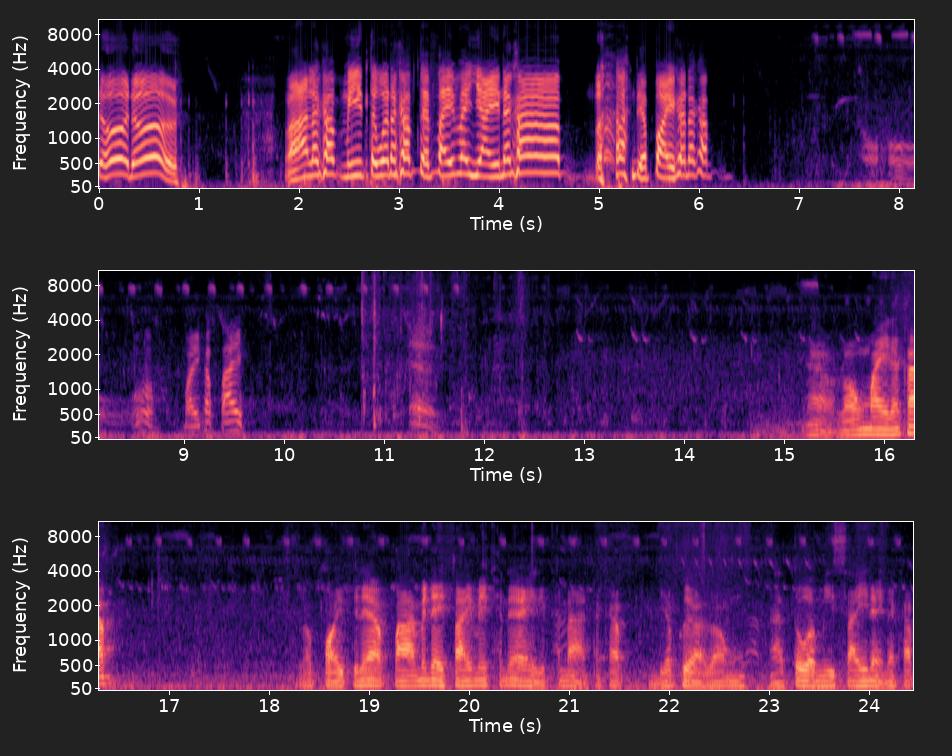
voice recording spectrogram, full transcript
เด้อเด้อมาแล้วครับ มีตัวนะครับ แต่ไซไม่ใหญ่นะครับ เดี๋ยวปล่อยเขานะครับ โอ้โห ปล่อยครับไปเอออ้าวลองใหม่นะครับ เราปล่อยไปแล้วปลาไม่ได้ไซส์ไม่ได้ขนาดนะครับ เดี๋ยวเผื่อลองหาตัวมีไซส์หน่อยนะครับ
